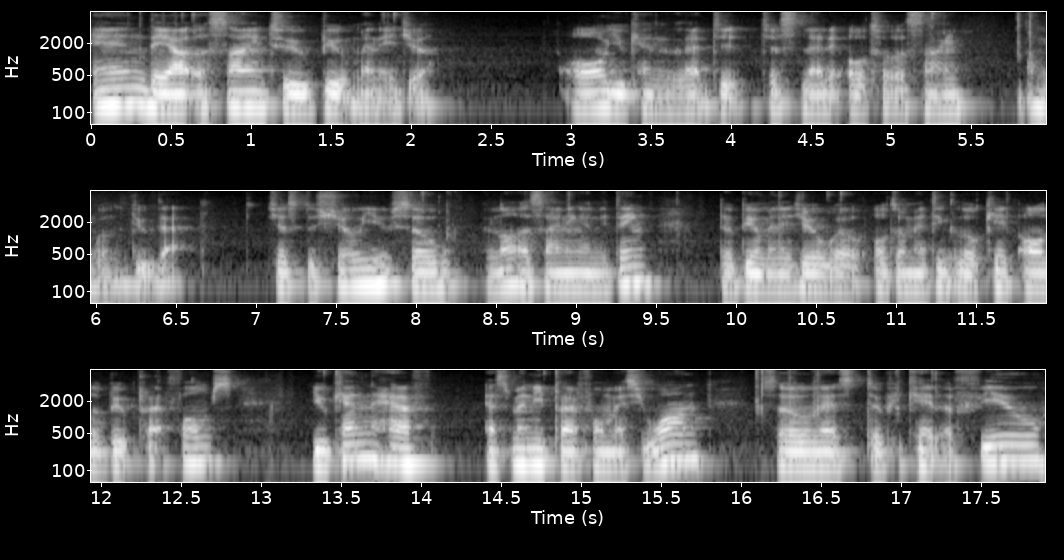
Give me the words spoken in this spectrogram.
and they are assigned to build manager. Or you can let it just let it auto assign I'm going to do that just to show you. So I'm not assigning anything. The build manager will automatically locate all the build platforms you can have as many platforms as you want. So let's duplicate a few.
